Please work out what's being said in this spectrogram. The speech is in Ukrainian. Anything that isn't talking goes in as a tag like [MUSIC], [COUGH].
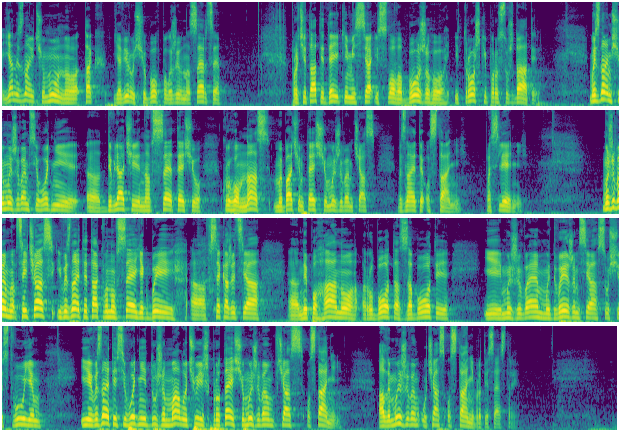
я не знаю чому, але так я вірю, що Бог положив на серце прочитати деякі місця із Слова Божого і трошки порозсуждати. Ми знаємо, що ми живемо сьогодні, е, дивлячи на все те, що кругом нас, ми бачимо те, що ми живемо час, ви знаєте, останній, послідній. Ми живемо в цей час, і ви знаєте, так воно все, якби все кажеться непогано, робота, заботи. І ми живемо, ми движемося, существуємо. І ви знаєте, сьогодні дуже мало чуєш про те, що ми живемо в час останній. Але ми живемо у час останній, брати і сестри.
